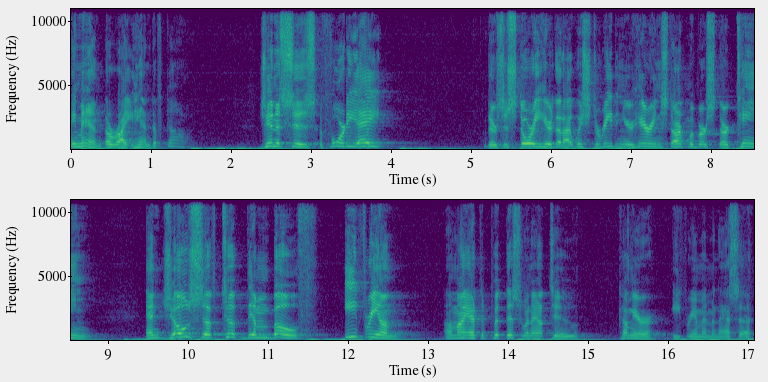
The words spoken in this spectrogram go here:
Amen. The right hand of God. Genesis 48, there's a story here that I wish to read in your hearing, starting with verse 13. And Joseph took them both, Ephraim, I might have to put this one out too. Come here, Ephraim and Manasseh.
